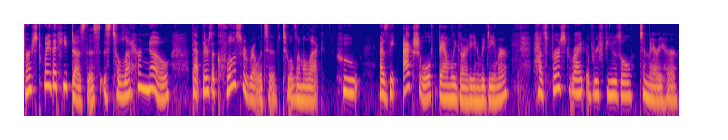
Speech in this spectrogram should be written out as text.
first way that he does this is to let her know that there's a closer relative to Elimelech who, as the actual family guardian redeemer, has first right of refusal to marry her.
